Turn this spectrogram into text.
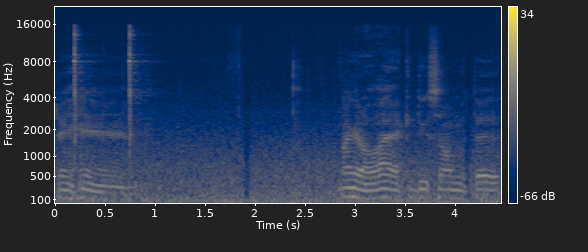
Damn. I'm not gonna lie, I could do something with this.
